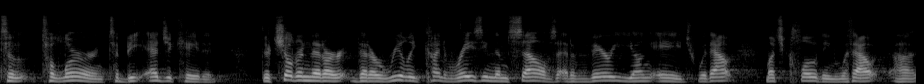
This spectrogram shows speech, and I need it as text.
to, to learn, to be educated. There are children that are, that are really kind of raising themselves at a very young age without much clothing, without, uh,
